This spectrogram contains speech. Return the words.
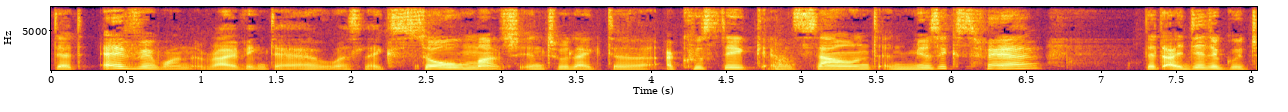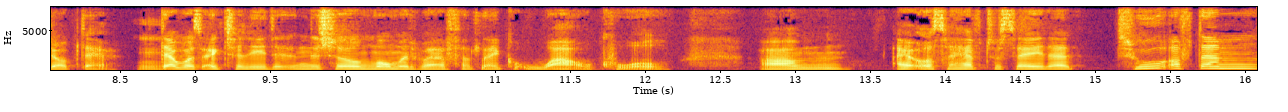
that everyone arriving there was like so much into like the acoustic and sound and music sphere that I did a good job there. Mm. That was actually the initial moment where I felt like, wow, cool. Um, I also have to say that two of them,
